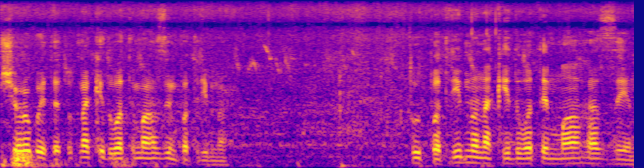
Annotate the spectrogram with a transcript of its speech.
Що робити? Тут накидувати магазин потрібно. Тут потрібно накидувати магазин.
